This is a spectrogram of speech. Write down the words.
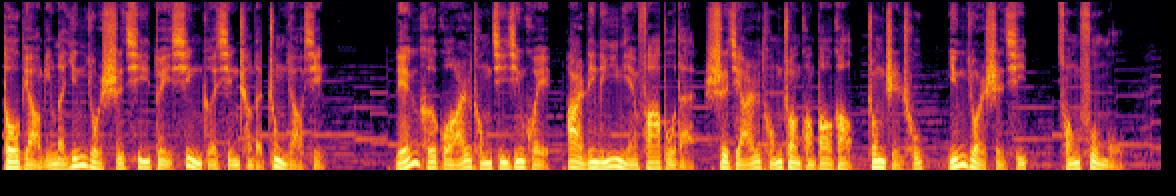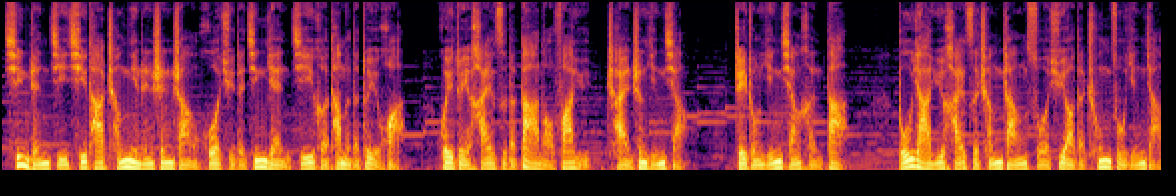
都表明了婴幼儿时期对性格形成的重要性。联合国儿童基金会二零零一年发布的《世界儿童状况报告》中指出，婴幼儿时期从父母、亲人及其他成年人身上获取的经验及和他们的对话，会对孩子的大脑发育产生影响。这种影响很大，不亚于孩子成长所需要的充足营养、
